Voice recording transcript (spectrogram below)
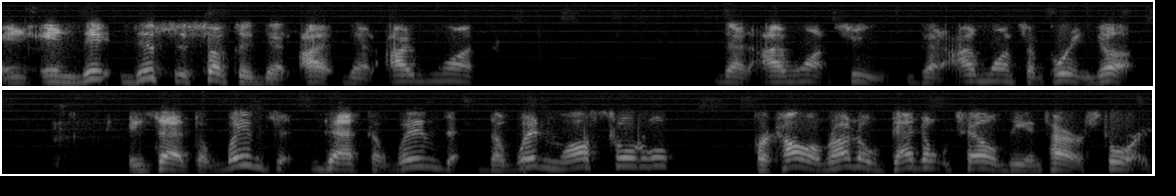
and and thi- this is something that I that I want that I want to that I want to bring up is that the wins that the win the win loss total for Colorado that don't tell the entire story.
